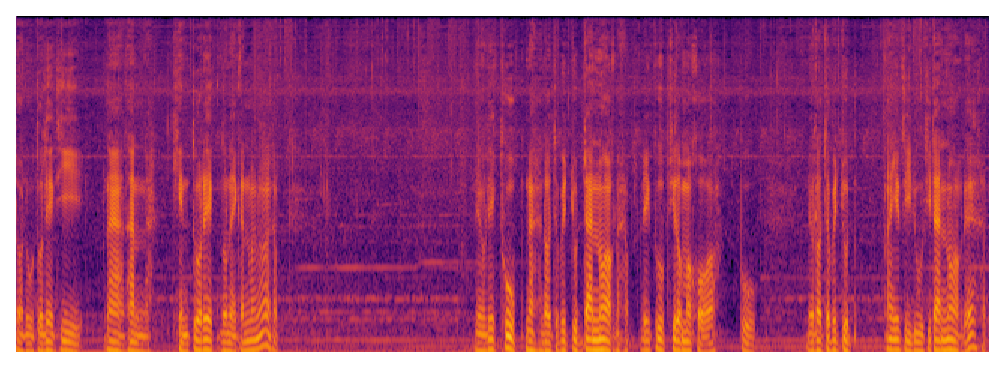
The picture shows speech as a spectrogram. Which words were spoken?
รอดูตัวเลขที่หน้าท่านนะเห็นตัวเลขตัวไหนกันบ้างเนาะครับเดี๋ยวเลขทูบนะเราจะไปจุดด้านนอกนะครับ เลขทูบที่เรามาขอปลูก เดี๋ยวเราจะไปจุดให้เอฟซีดูที่ด้านนอกเด้อครับ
